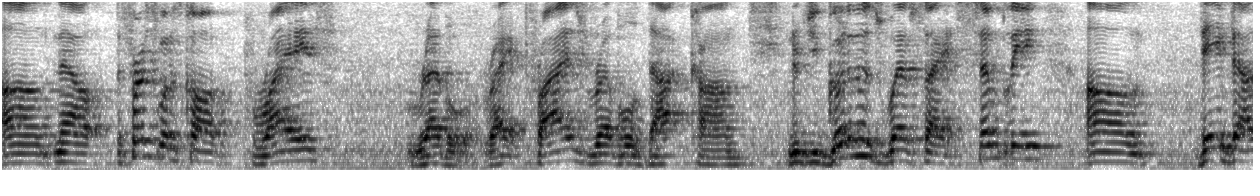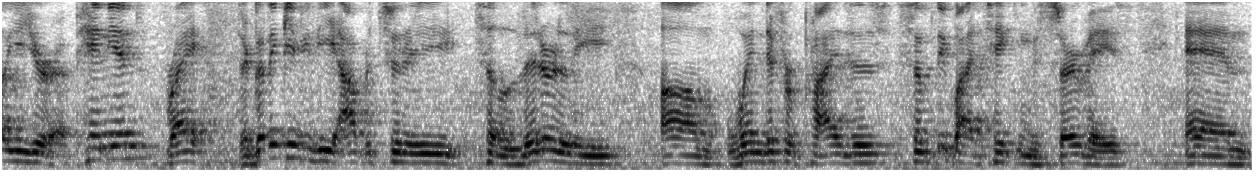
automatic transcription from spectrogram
Um, now, the first one is called Prize Rebel, right? PrizeRebel.com. And if you go to this website, simply um, they value your opinion, right? They're gonna give you the opportunity to literally um, win different prizes simply by taking the surveys and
